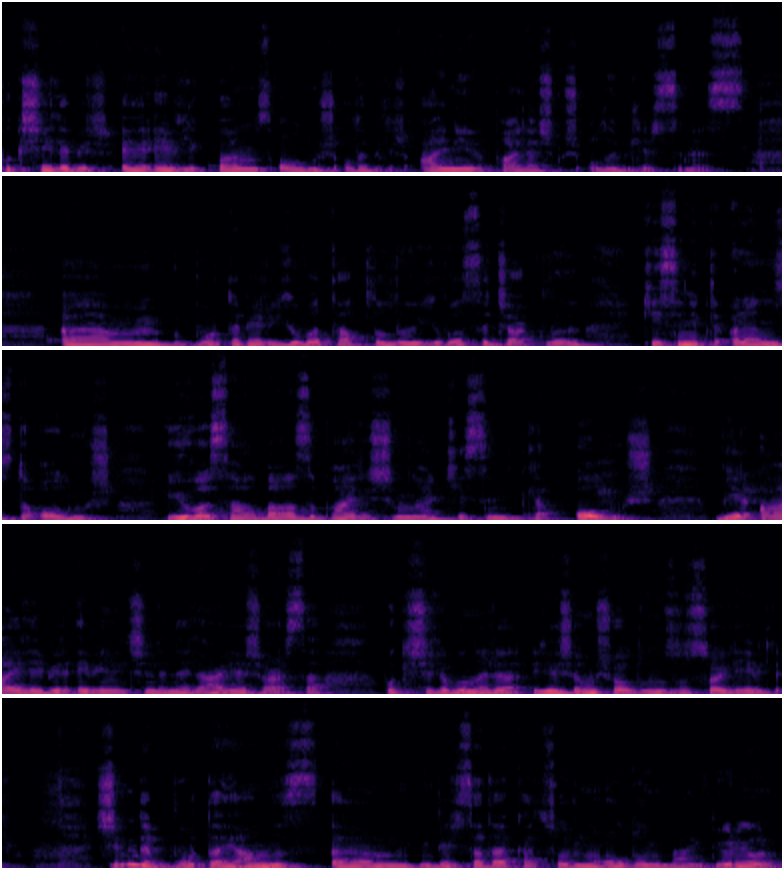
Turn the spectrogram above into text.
Bu kişiyle bir e, evlilik bağınız olmuş olabilir. Aynı evi paylaşmış olabilirsiniz. Eee, Burada bir yuva tatlılığı, yuva sıcaklığı kesinlikle aranızda olmuş. Yuvasal bazı paylaşımlar kesinlikle olmuş. Bir aile, bir evin içinde neler yaşarsa bu kişiyle bunları yaşamış olduğunuzu söyleyebilirim. Şimdi burada yalnız bir sadakat sorunu olduğunu ben görüyorum.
